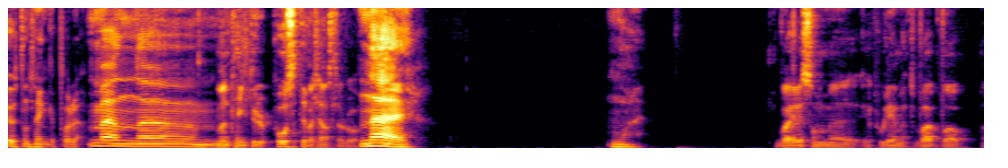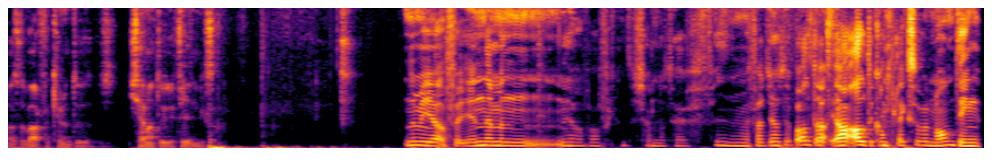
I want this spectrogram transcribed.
Utan att tänka på det. Men... ehm, Men tänker du positiva känslor då? Nej. Nej. Vad är det som eh, är problemet? Var, var, alltså varför kan du inte känna att du är fin liksom? Nej men jag, för, nej men, ja, varför kan jag inte känna att jag är fin? Men för att jag, typ alltid, jag har alltid komplex över någonting.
